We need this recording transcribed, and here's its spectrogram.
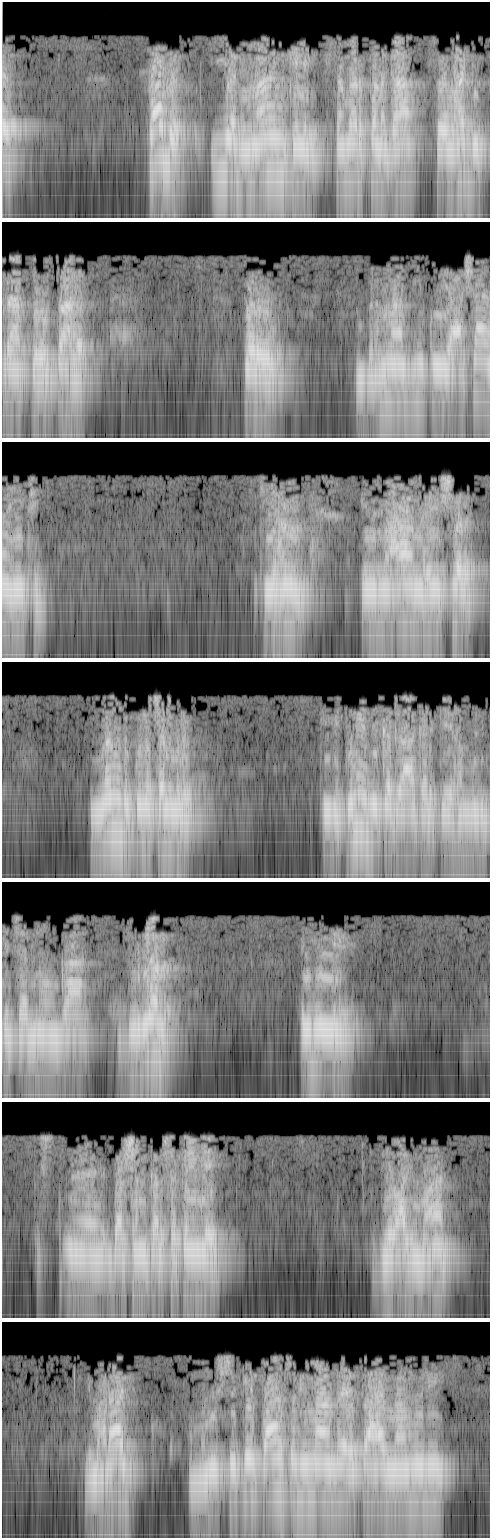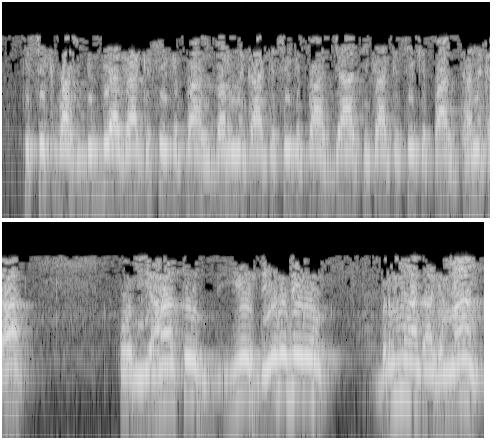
तब ये अभिमान के समर्पण का सौभाग्य प्राप्त होता है। तो ब्रह्मा जी को आशा नहीं थी कि हम इन महामहेश्वर नंद कुलचंद्र कि इतने निकट आकर के हम इनके चरणों का दुर्लभ ये दर्शन कर सकेंगे। देवाभिमान, ये महाराज मनुष्य के पास अभिमान रहता है मामूली। किसी के पास विद्या का, किसी के पास वर्ण का, किसी के पास जाति का, किसी के पास धन का। और यहाँ तो ये देवदेव ब्रह्मा का अभिमान।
